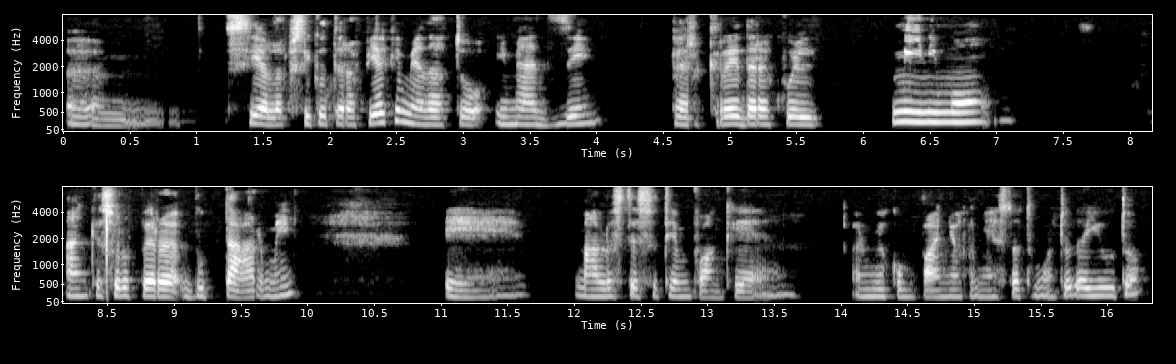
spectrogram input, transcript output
ehm, sia alla psicoterapia che mi ha dato i mezzi per credere quel minimo anche solo per buttarmi e, ma allo stesso tempo anche al mio compagno che mi è stato molto d'aiuto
